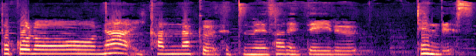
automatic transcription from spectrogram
ところが遺憾なく説明されている点です。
